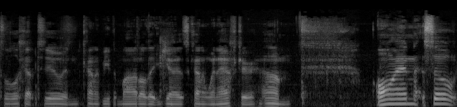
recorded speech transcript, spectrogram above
to look up to and kind of be the model that you guys kind of went after. Um, on so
